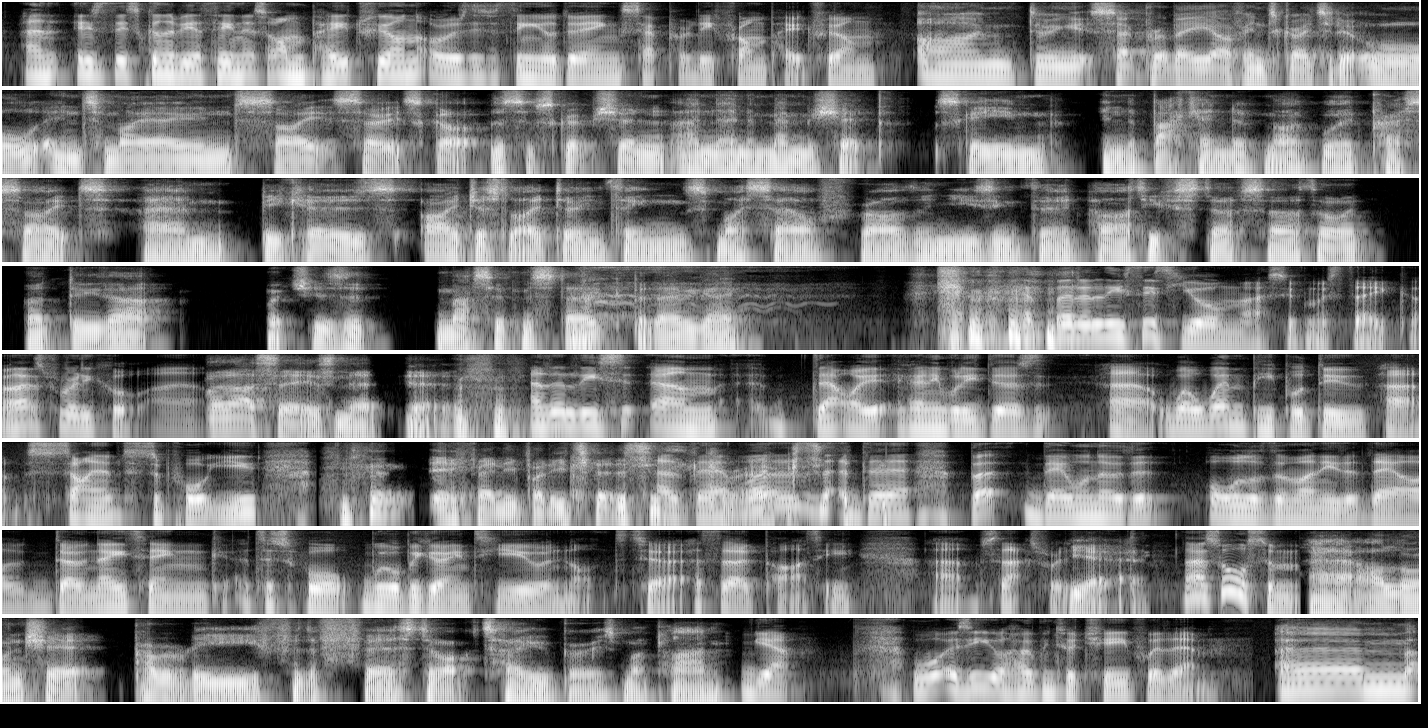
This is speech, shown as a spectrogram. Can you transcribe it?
And is this going to be a thing that's on Patreon or is this a thing you're doing separately from Patreon? I'm doing it separately. I've integrated it all into my own site. So it's got the subscription and then a membership scheme in the back end of my WordPress site um, because I just like doing things myself rather than using third party for stuff. So I thought I'd, I'd do that, which is a massive mistake, but there we go. but at least it's your massive mistake. Oh, that's really cool. Uh, well, that's it, isn't it? Yeah. and at least um, that way, if anybody does uh, well, when people do uh, sign up to support you, if anybody does, uh, well, but they will know that all of the money that they are donating to support will be going to you and not to a third party. Um, so that's really yeah, good. that's awesome. Uh, I'll launch it probably for the first of October is my plan. Yeah. What is it you're hoping to achieve with them? Um,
